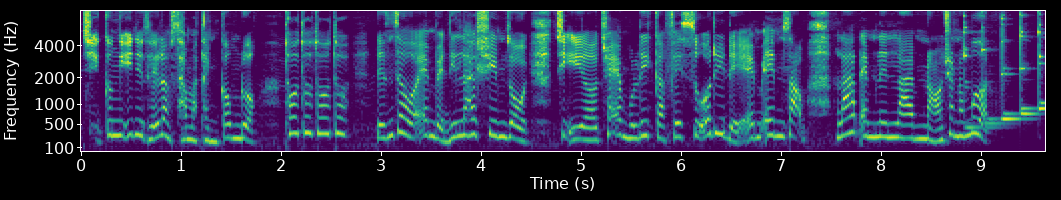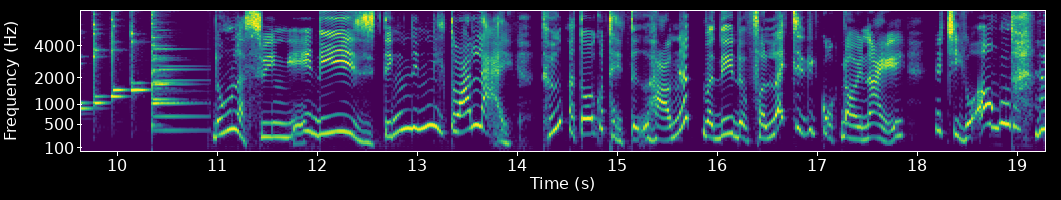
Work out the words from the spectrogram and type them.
chị cứ nghĩ như thế làm sao mà thành công được. Thôi thôi thôi thôi. Đến giờ em phải đi livestream rồi. Chị ờ, cho em một ly cà phê sữa đi để em êm giọng. Lát em lên live nói cho nó mượt. Đúng là suy nghĩ đi Tính tính toán lại. Thứ mà tôi có thể tự hào nhất Và đi được flex trên cái cuộc đời này nó chỉ có ông thôi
